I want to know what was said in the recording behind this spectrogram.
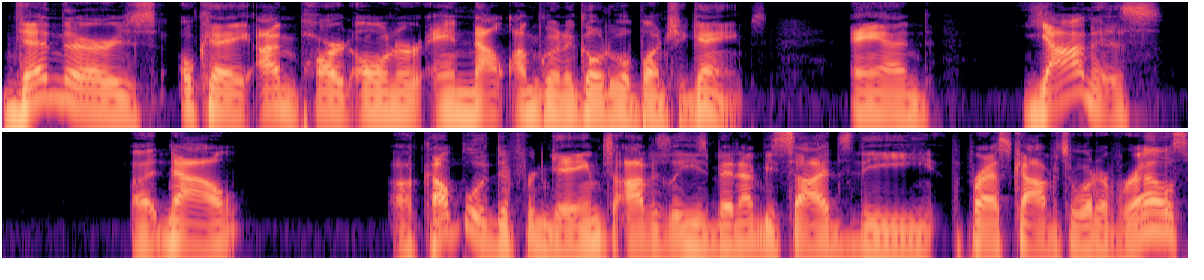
Then there's, okay, I'm part owner and now I'm going to go to a bunch of games. And Giannis, uh, now, a couple of different games, obviously he's been at besides the, the press conference or whatever else.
